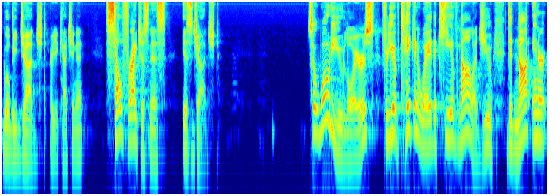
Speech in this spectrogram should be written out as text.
will be judged. Are you catching it? Self righteousness is judged. So, woe to you, lawyers, for you have taken away the key of knowledge. You did not enter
